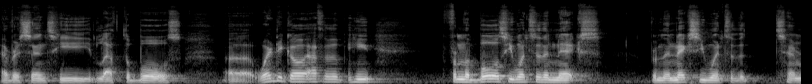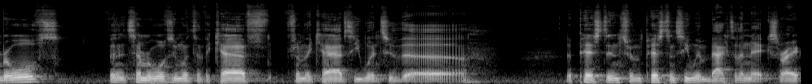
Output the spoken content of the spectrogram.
ever since he left the Bulls. Uh, where did he go after the, he from the Bulls? He went to the Knicks. From the Knicks, he went to the Timberwolves. From the Timberwolves, he went to the Cavs. From the Cavs, he went to the the Pistons. From the Pistons, he went back to the Knicks. Right,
